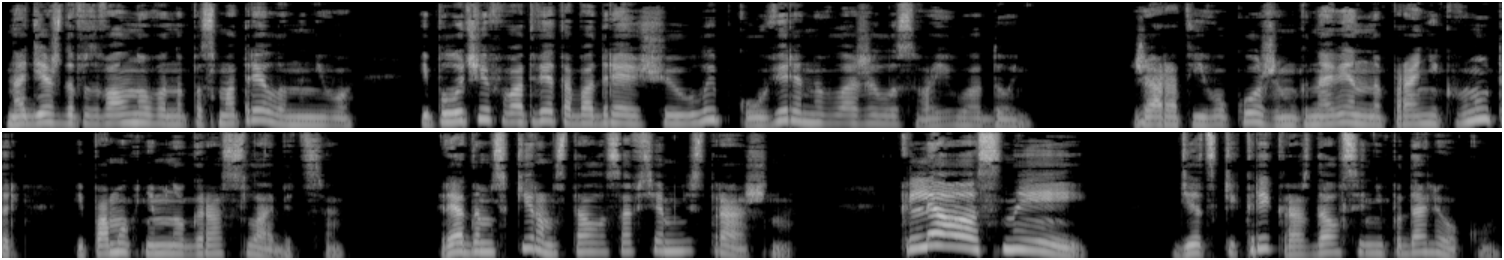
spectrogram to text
Надежда взволнованно посмотрела на него и, получив в ответ ободряющую улыбку, уверенно вложила свою ладонь. Жар от его кожи мгновенно проник внутрь и помог немного расслабиться. Рядом с Киром стало совсем не страшно. «Клёсный!» Детский крик раздался неподалеку.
